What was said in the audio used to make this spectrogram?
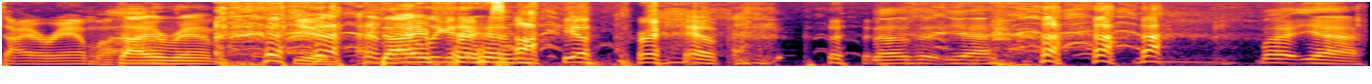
Diorama. Wow. Diorama. Thank you. Building Diaphragm. diaphragm. that was it. Yeah. but yeah,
